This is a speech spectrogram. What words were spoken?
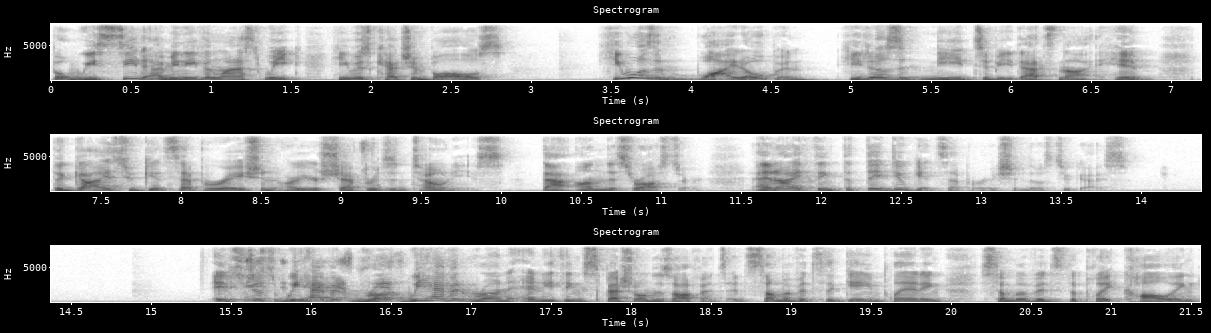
but we see that. I mean, even last week he was catching balls. He wasn't wide open. He doesn't need to be. That's not him. The guys who get separation are your Shepards and Toneys. That on this roster, and I think that they do get separation. Those two guys. It's just we haven't run we haven't run anything special on this offense, and some of it's the game planning, some of it's the play calling,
